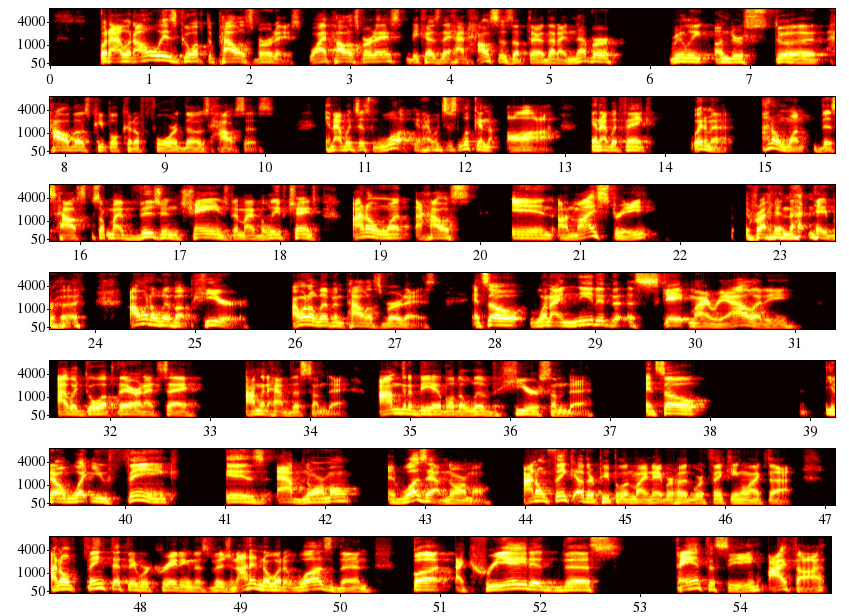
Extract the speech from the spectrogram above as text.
But I would always go up to Palos Verdes. Why Palos Verdes? Because they had houses up there that I never really understood how those people could afford those houses. And I would just look and I would just look in awe. And I would think, wait a minute, I don't want this house. So my vision changed and my belief changed. I don't want a house in on my street, right in that neighborhood. I want to live up here. I want to live in Palos Verdes. And so when I needed to escape my reality, I would go up there and I'd say, I'm going to have this someday. I'm going to be able to live here someday. And so, you know, what you think is abnormal it was abnormal. I don't think other people in my neighborhood were thinking like that. I don't think that they were creating this vision. I didn't know what it was then, but I created this fantasy, I thought,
